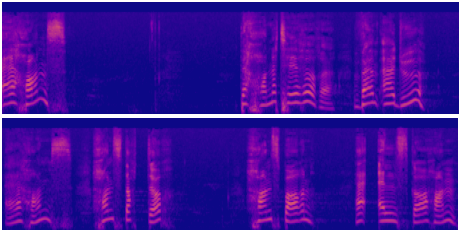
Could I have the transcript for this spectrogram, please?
Er hans? Det er han jeg tilhører. Hvem er du? Jeg er hans. Hans datter. Hans barn. Jeg elsker han.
